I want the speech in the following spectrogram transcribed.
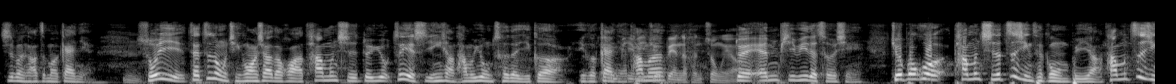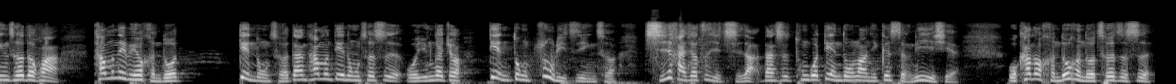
基本上这么概念。嗯所以在这种情况下的话，他们其实对用这也是影响他们用车的一个一个概念，他们就变得很重要。，对 MPV 的车型，就包括他们骑的自行车跟我们不一样。他们自行车的话，他们那边有很多电动车，但他们电动车是我应该叫电动助力自行车，骑还是要自己骑的，但是通过电动让你更省力一些。我看到很多很多车子是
